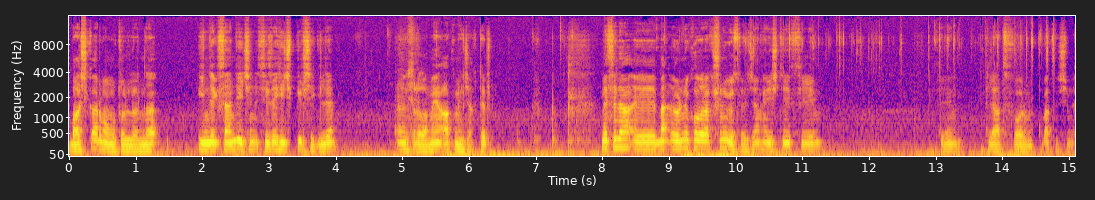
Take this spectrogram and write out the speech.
başka arama motorlarında indekslendiği için size hiçbir şekilde ön sıralamaya atmayacaktır. Mesela e, ben örnek olarak şunu göstereceğim. HD film film platformu. Bakın şimdi.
